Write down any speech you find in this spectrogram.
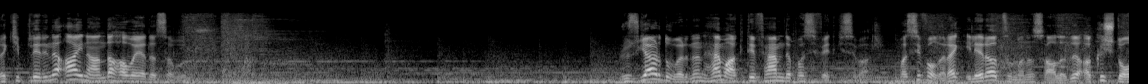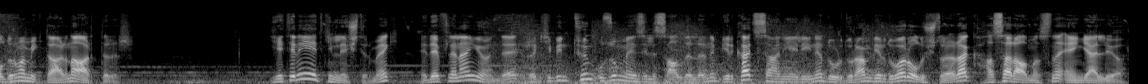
rakiplerini aynı anda havaya da savurur. Rüzgar duvarının hem aktif hem de pasif etkisi var. Pasif olarak ileri atılmanın sağladığı akış doldurma miktarını arttırır. Yeteneği etkinleştirmek, hedeflenen yönde rakibin tüm uzun menzilli saldırılarını birkaç saniyeliğine durduran bir duvar oluşturarak hasar almasını engelliyor.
